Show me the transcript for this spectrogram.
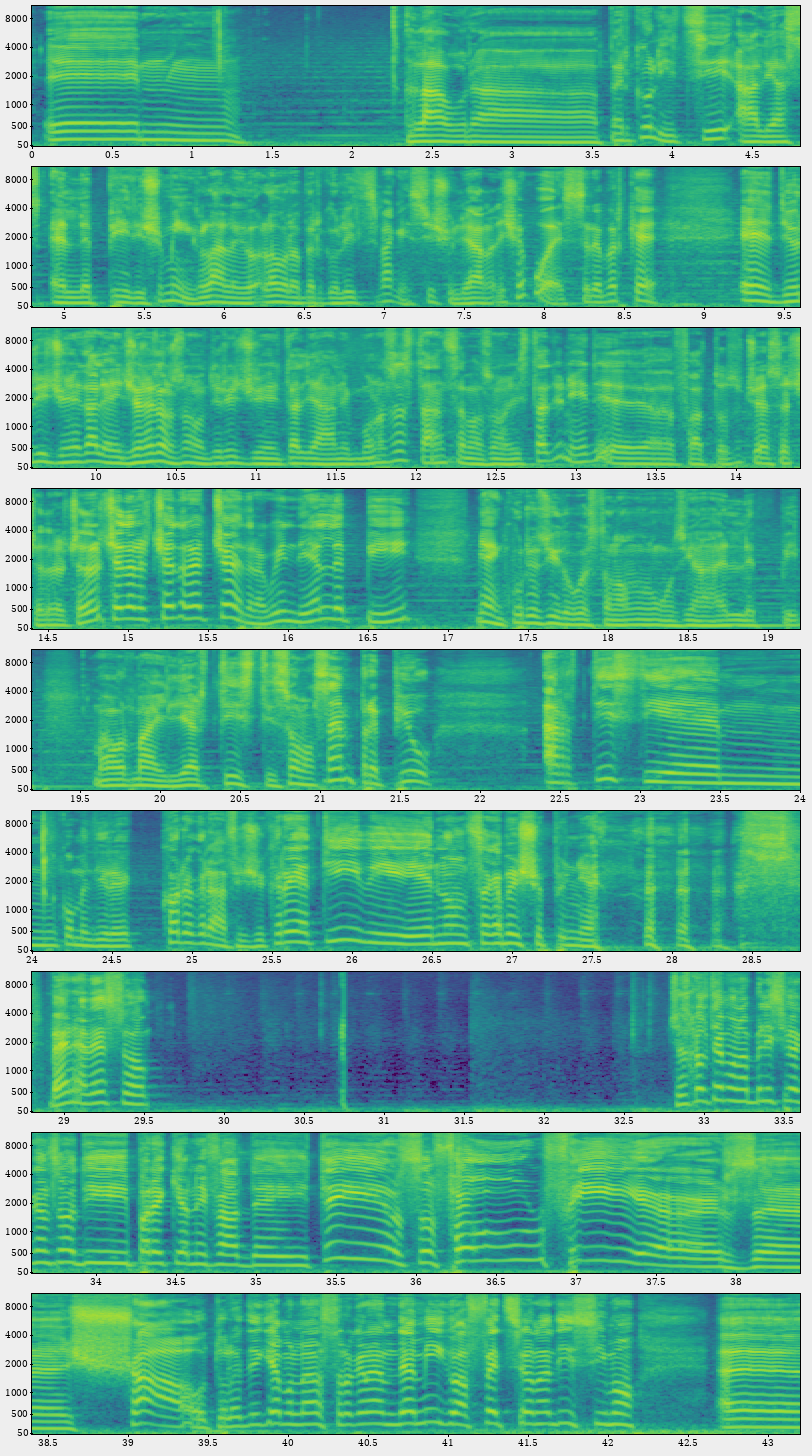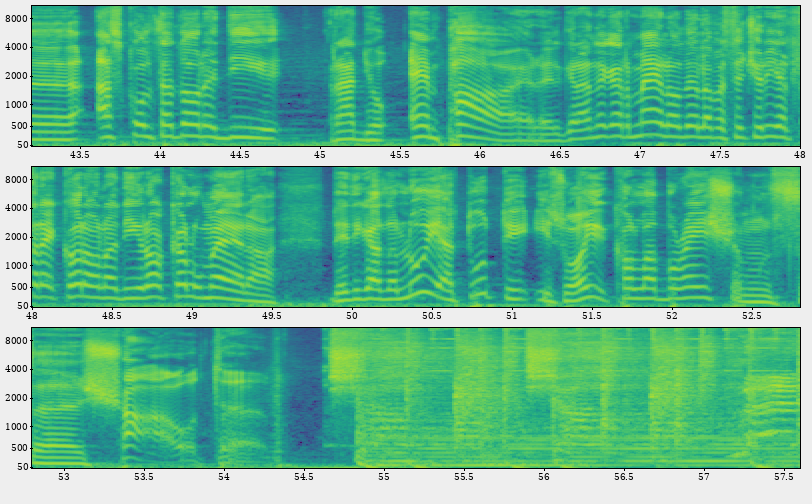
Ehm. Laura Pergolizzi alias LP dice Mico, Laura Pergolizzi ma che è siciliana? Dice può essere perché è di origine italiana, i genitori sono di origine italiana in buona sostanza ma sono negli Stati Uniti e ha fatto successo eccetera eccetera eccetera eccetera eccetera. Quindi LP mi ha incuriosito questo nome come si chiama LP ma ormai gli artisti sono sempre più artisti e, mm, come dire coreografici, creativi e non si capisce più niente. Bene adesso Ci ascoltiamo una bellissima canzone di parecchi anni fa dei Tears for Fears. Shout, la dedichiamo al nostro grande amico, affezionatissimo eh, ascoltatore di Radio Empire, il grande Carmelo della pasticceria Tre Corona di Rocca Lumera, dedicato a lui e a tutti i suoi collaborations. Shout. Shout, shout.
